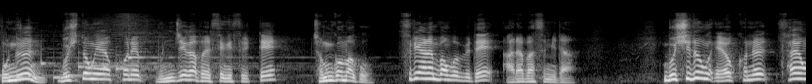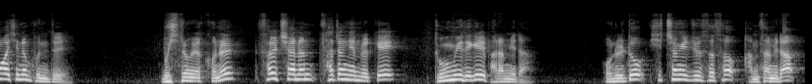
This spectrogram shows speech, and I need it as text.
오늘은 무시동 에어컨에 문제가 발생했을 때 점검하고 수리하는 방법에 대해 알아봤습니다. 무시동 에어컨을 사용하시는 분들, 무시동 에어컨을 설치하는 사장님들께 도움이 되길 바랍니다. 오늘도 시청해 주셔서 감사합니다.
